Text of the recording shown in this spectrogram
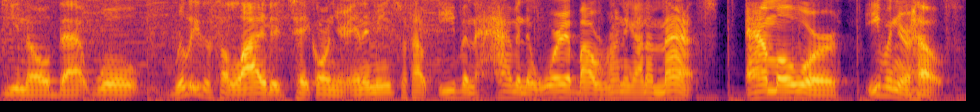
you know, that will really just allow you to take on your enemies without even having to worry about running out of mats, ammo, or even your health.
